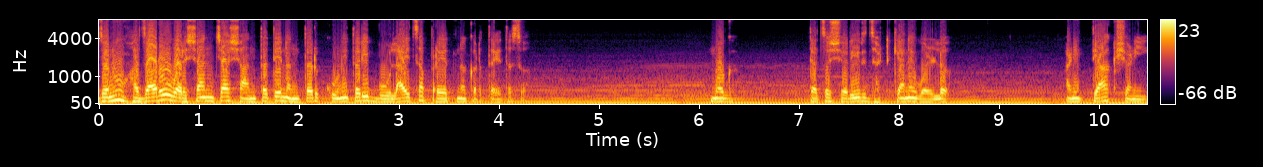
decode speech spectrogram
जणू हजारो वर्षांच्या शांततेनंतर कोणीतरी बोलायचा प्रयत्न करतंय तसं मग त्याचं शरीर झटक्याने वळलं आणि त्या क्षणी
